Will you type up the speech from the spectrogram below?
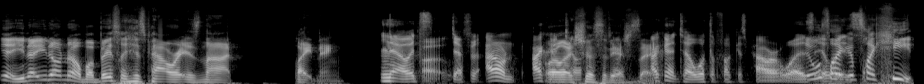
yeah, you know, you don't know. But basically, his power is not lightning No, it's Uh, definitely. I don't. I or couldn't tell. electricity, I should say. I couldn't tell what the fuck his power was. it was like it's like heat,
